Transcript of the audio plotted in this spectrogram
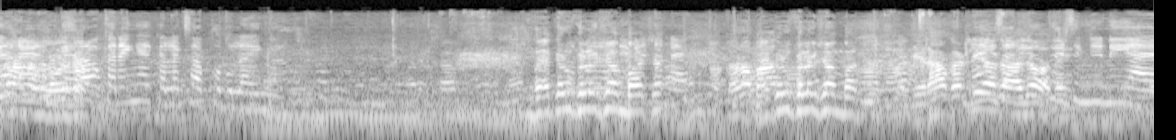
हैं घेराव करेंगे कलेक्टर साहब को बुलाएँगे। मैं करूँ कलेक्शन बात? मैं करूँ कलेक्शन बात? घेराव कर नहीं सर युद्धवीर सिंह जी नहीं आए।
